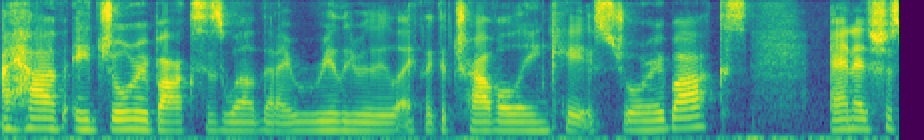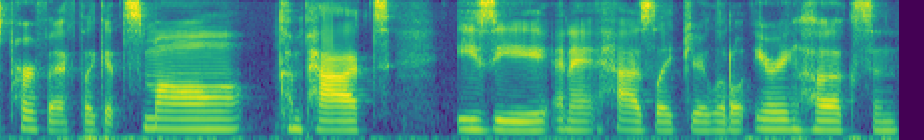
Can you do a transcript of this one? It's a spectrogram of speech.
I have a jewelry box as well that I really, really like, like a traveling case jewelry box. And it's just perfect. Like it's small, compact, easy, and it has like your little earring hooks and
